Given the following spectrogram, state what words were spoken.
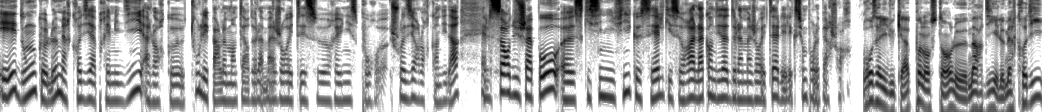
Et donc, le mercredi après-midi, alors que tous les parlementaires de la majorité se réunissent pour euh, choisir leur candidat, elle sort du chapeau, ce qui signifie que c'est elle qui sera la candidate de la majorité à l'élection pour le perchoir. Rosalie Lucas, pendant ce temps, le mardi et le mercredi,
